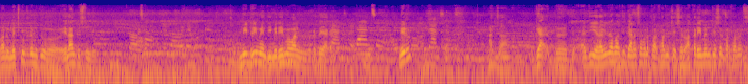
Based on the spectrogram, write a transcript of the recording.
వాళ్ళు మెచ్చుకుంటుంటే మీకు ఎలా అనిపిస్తుంది? మీ డ్రీమ్ ఏంది? మీరు ఏమవ్వాలనుకుంటారు పెద్దయ్యాక మీరు? అచ్చా. అది రవీంద్ర భారతి గాన సభలో పర్ఫార్మెన్స్ చేశారు. అక్కడ ఏమేమి చేశారు పర్ఫార్మెన్స్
